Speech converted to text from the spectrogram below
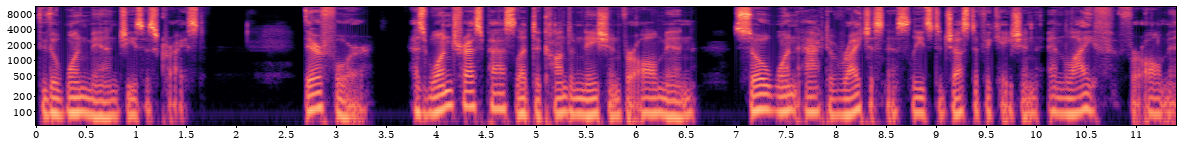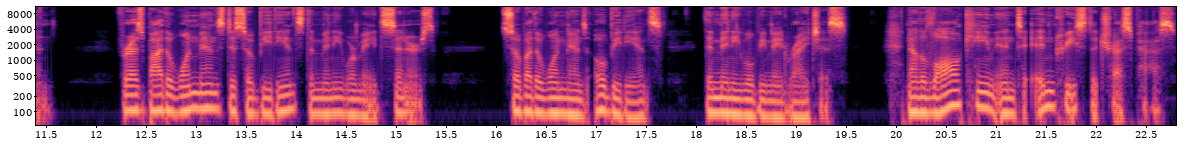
through the one man, Jesus Christ. Therefore, as one trespass led to condemnation for all men, so one act of righteousness leads to justification and life for all men. For as by the one man's disobedience the many were made sinners, so by the one man's obedience the many will be made righteous. Now the law came in to increase the trespass,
